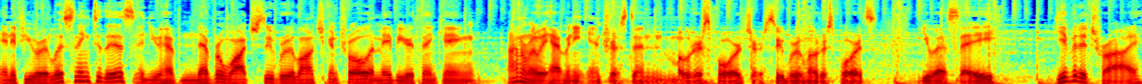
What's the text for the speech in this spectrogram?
And if you are listening to this and you have never watched Subaru Launch Control, and maybe you're thinking, I don't really have any interest in motorsports or Subaru Motorsports USA, give it a try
